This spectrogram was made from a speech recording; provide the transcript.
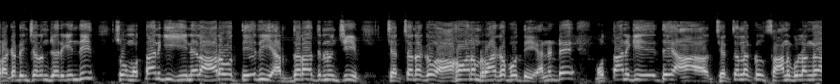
ప్రకటించడం జరిగింది. సో మొత్తానికి ఈ నెల ఆరవ తేదీ తేదీ అర్ధరాత్రి నుంచి చర్చలకు ఆహ్వానం రాకపోతే అంటే మొత్తానికి ఏదైతే ఆ చర్చలకు సానుకూలంగా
